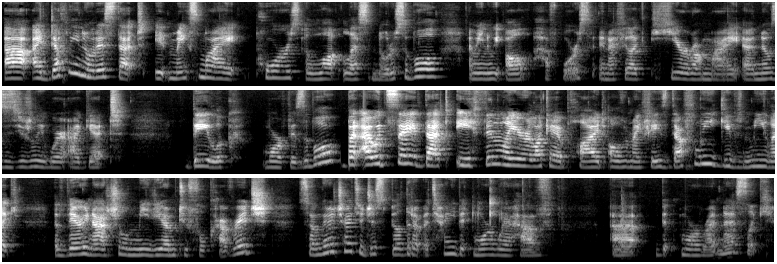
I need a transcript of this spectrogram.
Uh, I definitely noticed that it makes my pores a lot less noticeable. I mean, we all have pores, and I feel like here around my uh, nose is usually where I get, they look more visible. But I would say that a thin layer like I applied all over my face definitely gives me like a very natural medium to full coverage. So I'm going to try to just build it up a tiny bit more where I have uh, a bit more redness, like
